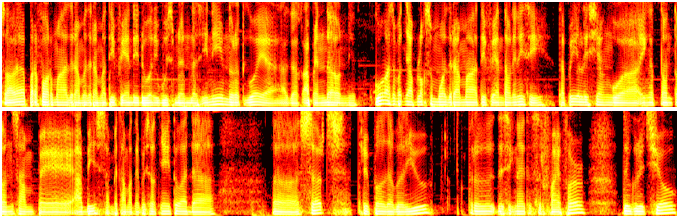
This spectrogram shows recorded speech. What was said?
Soalnya performa drama-drama TVN di 2019 ini menurut gue ya agak up and down gitu. Gue gak sempat nyaplok semua drama TVN tahun ini sih, tapi list yang gue inget tonton sampai habis, sampai tamat episodenya itu ada uh, Search, Triple W, terus Designated Survivor, The Great Show,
